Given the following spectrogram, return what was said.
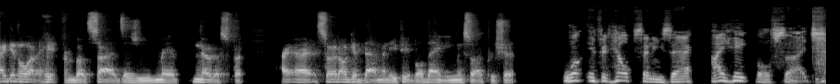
I get a lot of hate from both sides, as you may have noticed, but I, I, so I don't get that many people thanking me. So I appreciate it. Well, if it helps any, Zach, I hate both sides.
